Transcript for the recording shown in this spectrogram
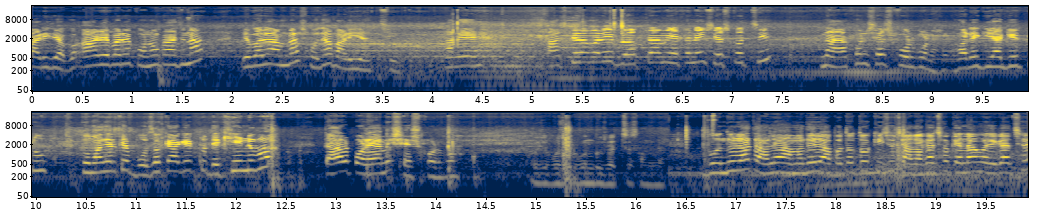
বাড়ি যাব। আর এবারে কোনো কাজ না, এবারে আমরা সোজা বাড়ি যাচ্ছি। তাহলে আজকের আমার এই ব্লগটা আমি এখানেই শেষ করছি। না, এখন শেষ করব না। ঘরে গিয়ে আগে একটু তোমাদেরকে বোঝোকে আগে একটু দেখিয়ে নেব। তারপরে আমি শেষ করব। বন্ধু যাচ্ছে সামনে। বন্ধুরা, তাহলে আমাদের আপাতত কিছু চারা গাছও কেনা হয়ে গেছে,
